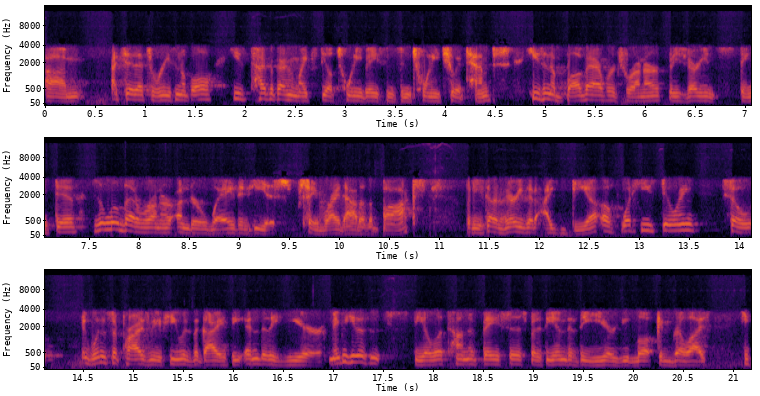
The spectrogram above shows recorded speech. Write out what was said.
um, I'd say that's reasonable. He's the type of guy who might steal 20 bases in 22 attempts. He's an above average runner, but he's very instinctive. He's a little better runner underway than he is, say, right out of the box. But he's got a very good idea of what he's doing. So it wouldn't surprise me if he was the guy at the end of the year. Maybe he doesn't steal a ton of bases, but at the end of the year, you look and realize he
